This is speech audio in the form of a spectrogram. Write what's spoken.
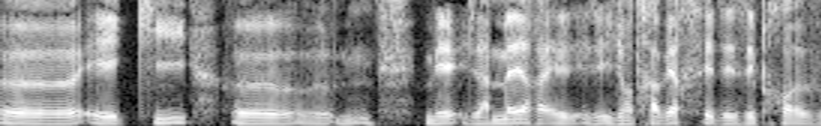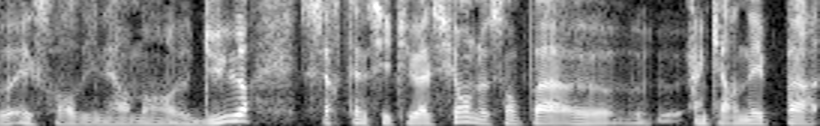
euh, et qui euh, mais la mère ayant traversé des épreuves extraordinairement euh, dures certaines situations ne sont pas euh, incarnées par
